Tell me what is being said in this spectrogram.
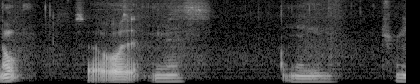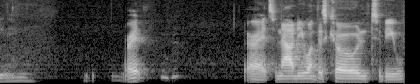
Nope. So what was it? Miss in training. Right? Mm-hmm. All right, so now do you want this code to be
